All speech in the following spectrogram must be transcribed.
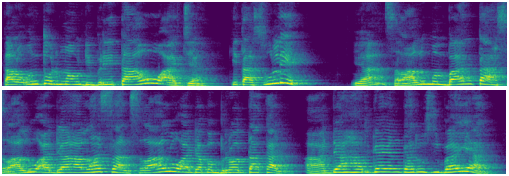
Kalau untuk mau diberitahu aja, kita sulit. Ya, selalu membantah, selalu ada alasan, selalu ada pemberontakan, ada harga yang harus dibayar.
